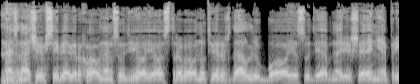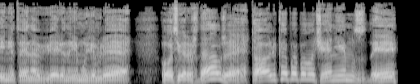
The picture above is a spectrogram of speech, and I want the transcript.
Назначив себя верховным судьей острова, он утверждал любое судебное решение, принятое на вверенной ему земле — утверждал же только по получении мзды,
